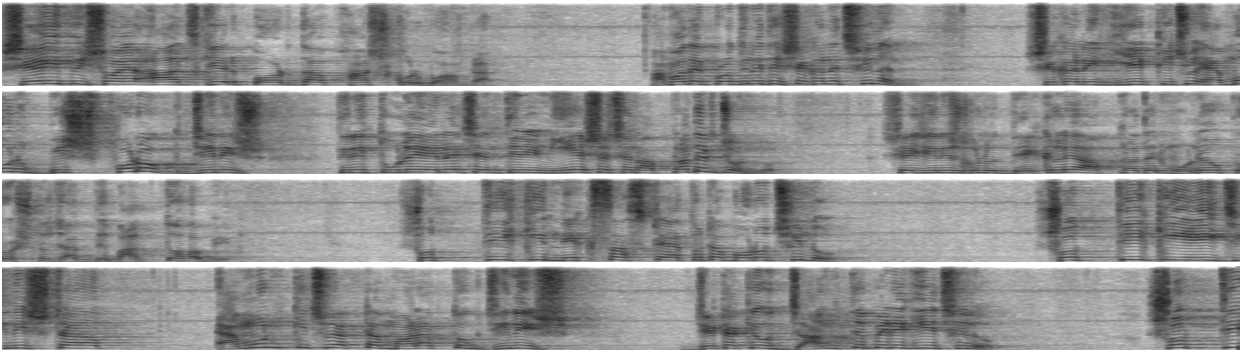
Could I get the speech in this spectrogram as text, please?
সেই বিষয়ে আজকের পর্দা ফাঁস করব আমরা। আমাদের প্রতিনিধি সেখানে ছিলেন। সেখানে গিয়ে কিছু এমন বিস্ফোরক জিনিস তিনি তুলে এনেছেন, তিনি নিয়ে এসেছেন আপনাদের জন্য। সেই জিনিসগুলো দেখলে আপনাদের মনেও প্রশ্ন জাগতে বাধ্য হবে। সত্যি কি নেক্সাসটা এতটা বড় ছিল? সত্যি কি এই জিনিসটা এমন কিছু একটা মারাত্মক জিনিস যেটা কেউ জানতে পেরে গিয়েছিল? সত্যি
